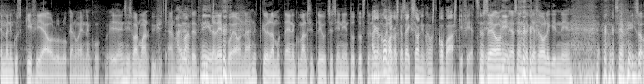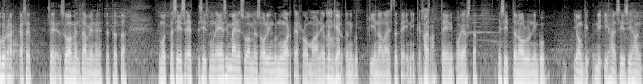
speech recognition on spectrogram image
en mä niinku Skifiä ollut lukenut ennen kuin, en siis varmaan yhtään. Aivan, Et, et, niin niitä leffoja on nähnyt kyllä, mutta ennen kuin mä sitten liutsisin niin tutustuin. Aika mä kova, niinku- koska se, eikö se on niin kuin semmoista kovaa skifiä. että No se on, niin. ja sen takia se olikin niin, se on iso urakka se, se suomentaminen, että tota, mutta siis, et, siis mun ensimmäinen suomennos oli niinku nuorten romaani, joka Mhm. mm-hmm. kertoi niinku kiinalaista teini-ikäisestä Aivan. teinipojasta. Ja sitten on ollut niinku jonkin, ihan siis ihan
